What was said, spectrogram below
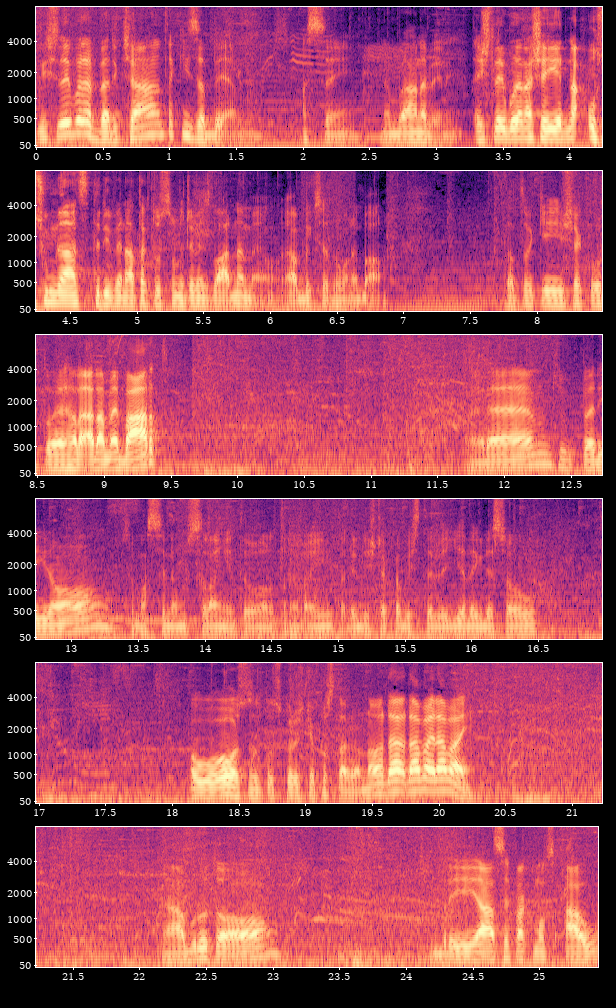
když tady bude Verča, tak ji zabijem. Asi, nebo já nevím. Když tady bude naše 1.18 Rivena, tak to samozřejmě zvládneme, jo. Já bych se toho nebál. To totiž jako to je, hele, a dáme Bart. Jdem, super, no. Jsem asi nemusel ani to, ale to nevadí. Tady když tak, abyste věděli, kde jsou. Oh, oh, jsem to skoro ještě postavil. No, dá, dávaj, dávaj. Já budu to. Dobrý, já se fakt moc au.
